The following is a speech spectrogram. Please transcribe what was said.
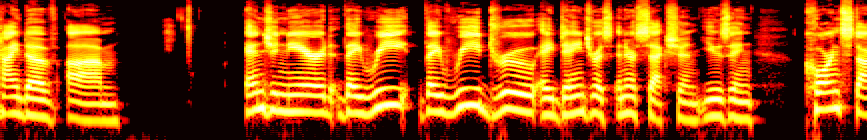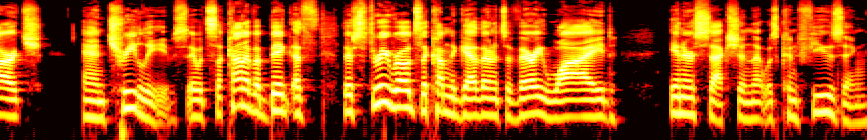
kind of um, engineered they re they redrew a dangerous intersection using cornstarch and tree leaves. It was kind of a big. A th- there's three roads that come together, and it's a very wide intersection that was confusing.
